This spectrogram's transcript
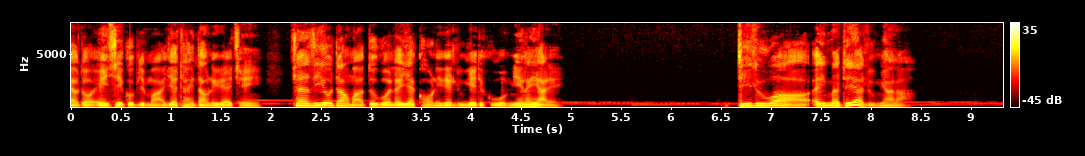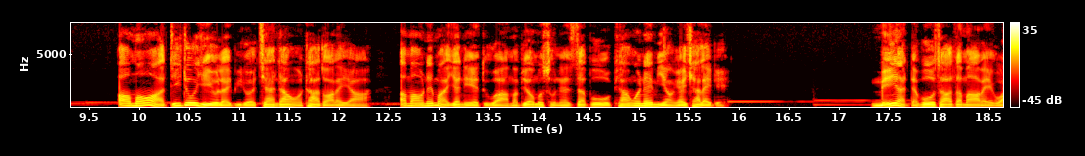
ရောက်တော့အိမ်ရှိကုတ်ပြစ်မှာရက်ထိုင်တောက်နေတဲ့အချိန်ခြံစည်းရိုးတောက်မှာသူ့ကိုလက်ရက်ခေါ်နေတဲ့လူရဲတစ်ခုကိုမြင်လိုက်ရတယ်။ဒီလူကအိမ်မက်ထဲကလူများလား။အောင်မောင်ကတီးတိုးရေရွတ်လိုက်ပြီးတော့ခြံတောင်းကိုထသွားလိုက်ရာ အမောင်ထဲမှာရက်နေတဲ့သူကမပြောမဆိုနဲ့ဇက်ဘိုးကိုဖျောင်းဝင်းနဲ့မြအောင်ရိုက်ချလိုက်တယ်။မင်းကတဘိုးစားသမားပဲကွ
